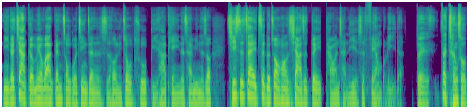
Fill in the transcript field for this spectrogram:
你的价格没有办法跟中国竞争的时候，你做不出比它便宜的产品的时候，其实在这个状况下是对台湾产业是非常不利的。对，在成熟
